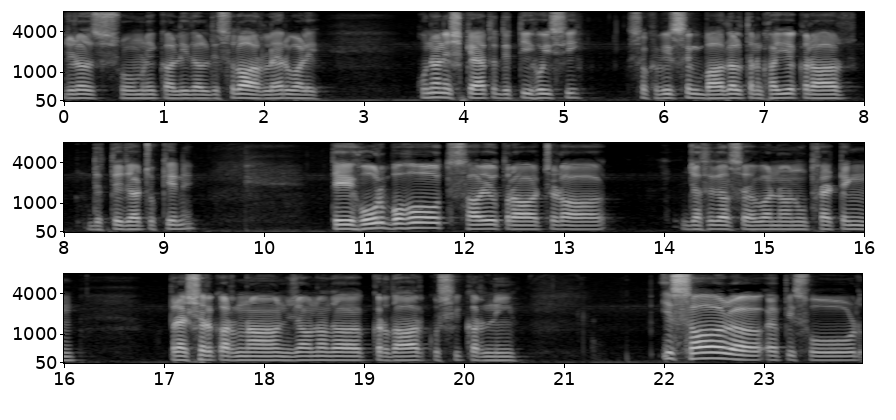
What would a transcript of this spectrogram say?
ਜਿਹੜਾ ਸ਼੍ਰੋਮਣੀ ਅਕਾਲੀ ਦਲ ਦੇ ਸੁਧਾਰ ਲਹਿਰ ਵਾਲੇ ਉਹਨਾਂ ਨੇ ਸ਼ਿਕਾਇਤ ਦਿੱਤੀ ਹੋਈ ਸੀ। ਸੁਖਬੀਰ ਸਿੰਘ ਬਾਦਲ ਤਨਖਾਹੀਏ ਕਰਾਰ ਦਿੱਤੇ ਜਾ ਚੁੱਕੇ ਨੇ ਤੇ ਹੋਰ ਬਹੁਤ ਸਾਰੇ ਉਤਰਾਅ ਚੜਾ ਜਥੇਦਾਰ ਸਾਹਿਬਾਨਾਂ ਨੂੰ ਥ੍ਰੈਟਿੰਗ ਪ੍ਰੈਸ਼ਰ ਕਰਨਾ ਜਾਂ ਉਹਨਾਂ ਦਾ ਕਿਰਦਾਰ ਕੁਸ਼ੀ ਕਰਨੀ, ਇਹ ਸਾਰਾ ਐਪੀਸੋਡ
